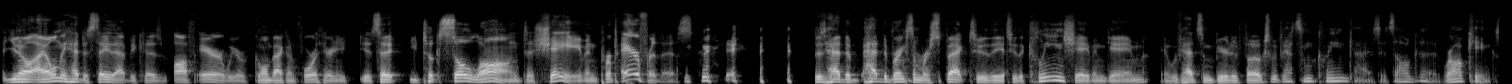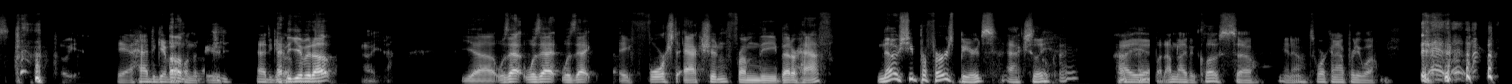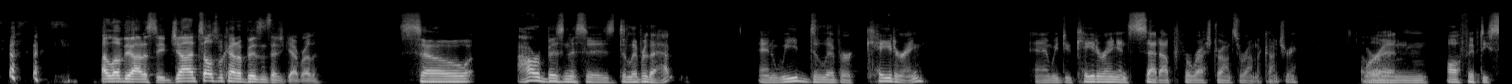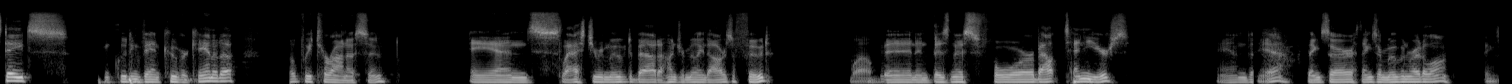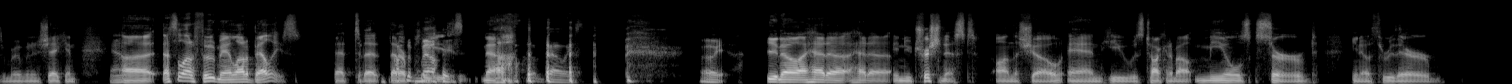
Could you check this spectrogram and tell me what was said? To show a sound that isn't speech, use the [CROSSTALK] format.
You know, I only had to say that because off air we were going back and forth here, and you, you said it. You took so long to shave and prepare for this. [LAUGHS] Just had to had to bring some respect to the to the clean shaven game. And we've had some bearded folks. We've got some clean guys. It's all good. We're all kings. [LAUGHS] oh yeah, yeah. I had to give up um, on the beard. Had to give, had to give it up. Oh yeah, yeah. Was that was that was that a forced action from the better half? No, she prefers beards actually. Okay. I, uh, but I'm not even close. So, you know, it's working out pretty well. [LAUGHS] I love the honesty. John, tell us what kind of business that you got, brother. So, our businesses DeliverThat, and we deliver catering, and we do catering and setup for restaurants around the country. We're it. in all 50 states, including Vancouver, Canada, hopefully Toronto soon. And last year we moved about $100 million of food Wow. Been in business for about 10 years. And uh, yeah, things are things are moving right along. Things are moving and shaking. Yeah. Uh, that's a lot of food, man. A lot of bellies that that that are pleased bellies. [LAUGHS] now. bellies. Oh yeah. You know, I had a I had a, a nutritionist on the show, and he was talking about meals served, you know, through their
